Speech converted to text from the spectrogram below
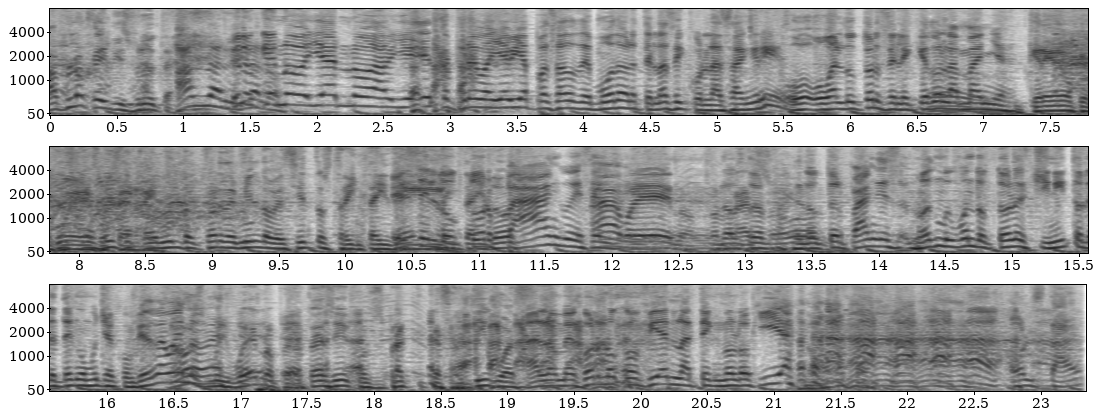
Afloja y disfruta. Ándale, Pero que no, ya no había, esta prueba ya había pasado de moda, ahora te la hacen con la sangre, o, o al doctor se le quedó la maña. Creo que Es fue que eso, con un doctor de 1932. Es el doctor 32. Pang, güey. Ah, bueno, el con doctor, razón. el doctor Pang es- no es muy buen doctor, es chinito, le tengo mucha confianza. No, Bueno, es muy eh, bueno, pero todavía sigue con sus prácticas antiguas. A lo mejor no confía en la tecnología. All Star.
